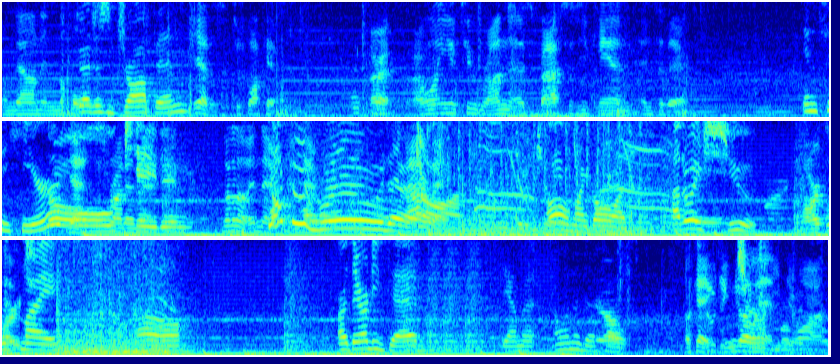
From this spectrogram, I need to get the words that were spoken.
Come down in the hole. Do I just drop in? Yeah, just, just walk in. Okay. Alright, I want you to run as fast as you can into there. Into here? Yeah, just Oh, run in there. Caden. No, no, no, in there. Don't in be there. rude. That God. way. I'm gonna kill Oh my god. How do I shoot? R2. With my. Oh. Are they already dead? Damn it. I wanted to help. Okay, you can go in if you want.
